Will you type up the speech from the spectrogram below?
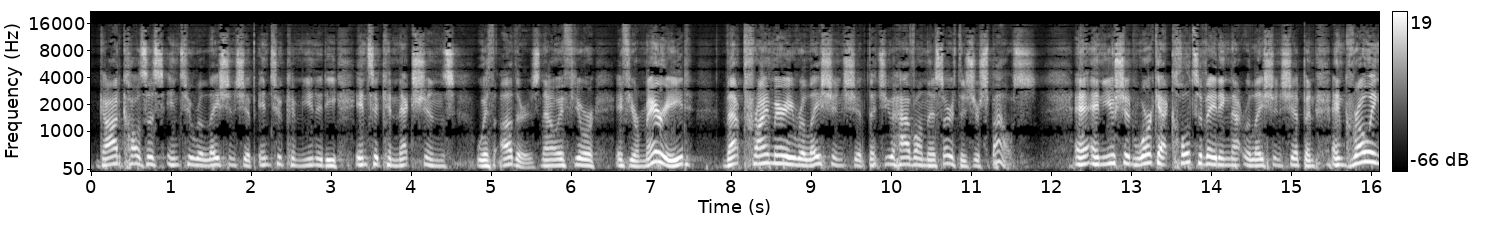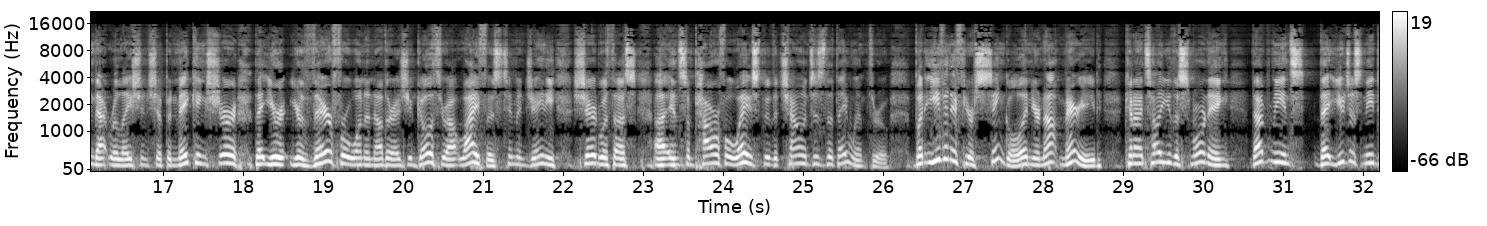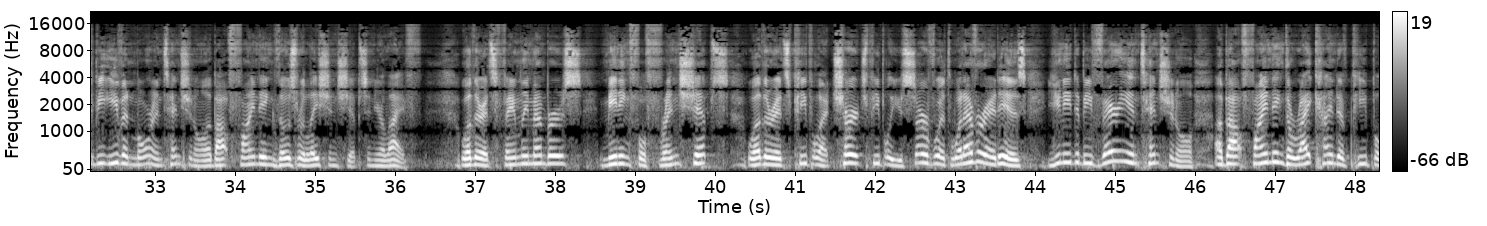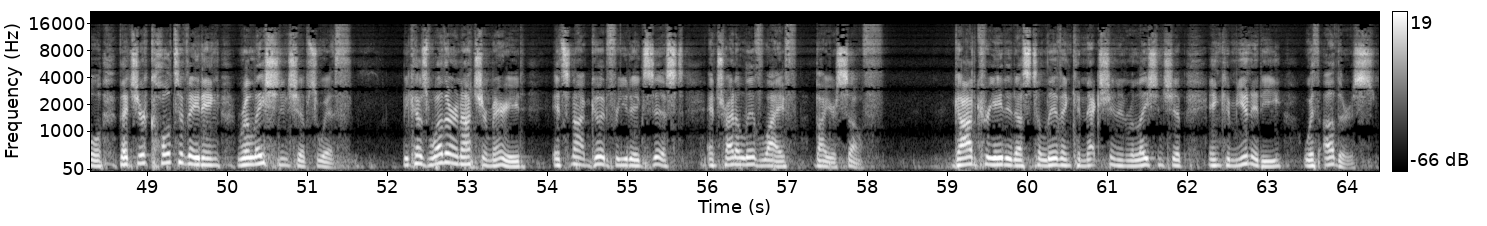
God calls us into relationship, into community, into connections with others. Now, if you're, if you're married, that primary relationship that you have on this earth is your spouse and, and you should work at cultivating that relationship and, and growing that relationship and making sure that you're, you're there for one another as you go throughout life, as Tim and Janie shared with us uh, in some powerful ways through the challenges that they went through. But even if you're single and you're not married, can I tell you this morning, that means that you just need to be even more intentional about finding those relationships in your life whether it's family members, meaningful friendships, whether it's people at church, people you serve with, whatever it is, you need to be very intentional about finding the right kind of people that you're cultivating relationships with. Because whether or not you're married, it's not good for you to exist and try to live life by yourself. God created us to live in connection and relationship in community with others.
